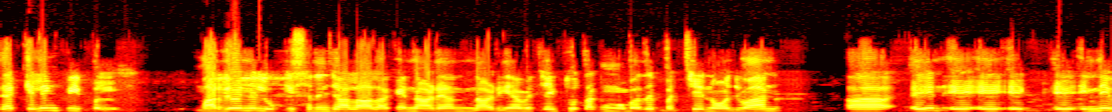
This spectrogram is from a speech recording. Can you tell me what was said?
ਦੇ ਕਿਲਿੰਗ ਪੀਪਲ ਮਰ ਰਹੇ ਨੇ ਲੋਕੀ ਸਰਿੰਜਾਂ ਲਾ ਲਾ ਕੇ ਨਾੜਿਆਂ ਨਾੜੀਆਂ ਵਿੱਚ ਇੱਥੋਂ ਤੱਕ ਮੋਬਾ ਦੇ ਬੱਚੇ ਨੌਜਵਾਨ ਇਹ ਇੰਨੇ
